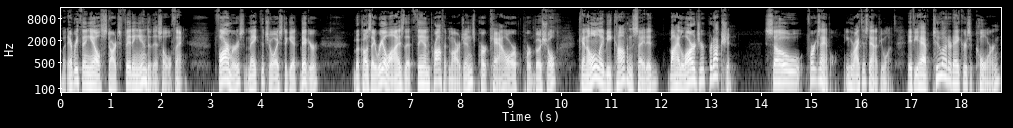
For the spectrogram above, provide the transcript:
but everything else starts fitting into this whole thing. Farmers make the choice to get bigger because they realize that thin profit margins per cow or per bushel can only be compensated by larger production. So, for example, you can write this down if you want. If you have 200 acres of corn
